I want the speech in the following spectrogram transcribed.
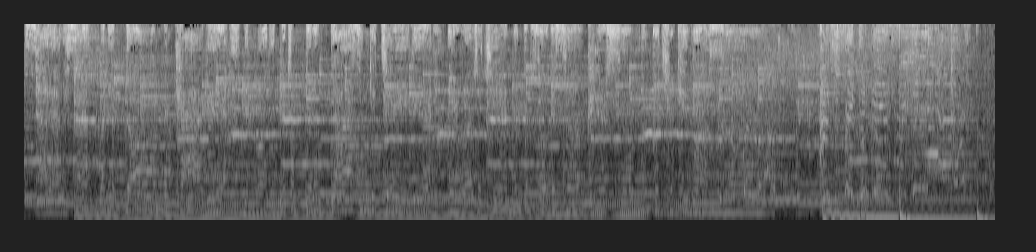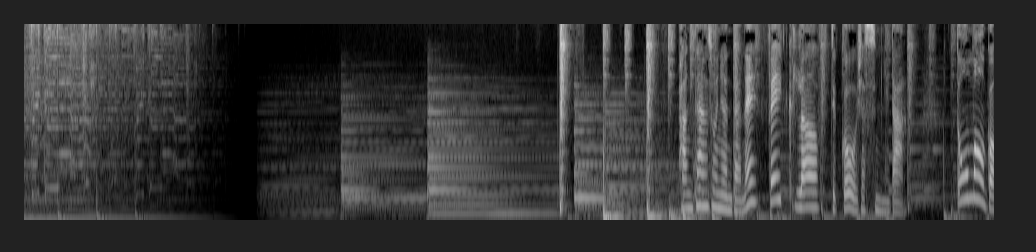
사랑이 사랑만이 너 완벽하게 내 모든 여점들은 다 숨겨지게 이루어지지 않는 꿈 속에서 피할 수 없는 꽃을 키웠 방탄소년단의 Fake Love 듣고 오셨습니다. 또 먹어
